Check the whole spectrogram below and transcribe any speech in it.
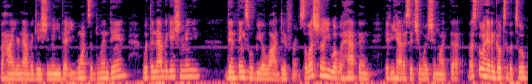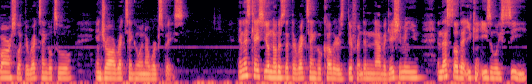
behind your navigation menu that you want to blend in with the navigation menu, then things will be a lot different. So let's show you what would happen if you had a situation like that. Let's go ahead and go to the toolbar, select the rectangle tool, and draw a rectangle in our workspace. In this case, you'll notice that the rectangle color is different than the navigation menu, and that's so that you can easily see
